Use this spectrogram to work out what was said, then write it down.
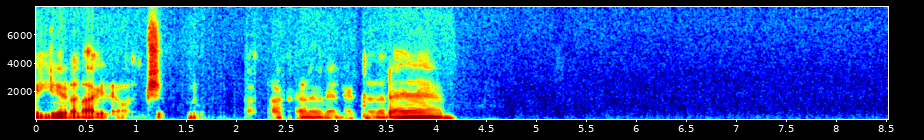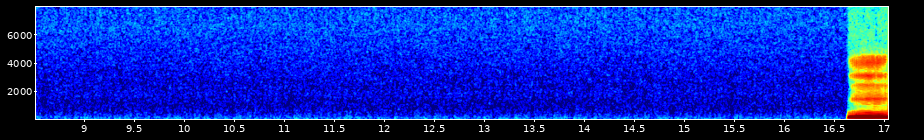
ಇಲ್ಲಿ ಹೇಳಲಾಗಿದೆ ಒಂದು ನಿಮಿಷ ಏನ್ ಹೇಳ್ತಾ ಇದ್ದಾರೆ? ಹ್ಮ್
